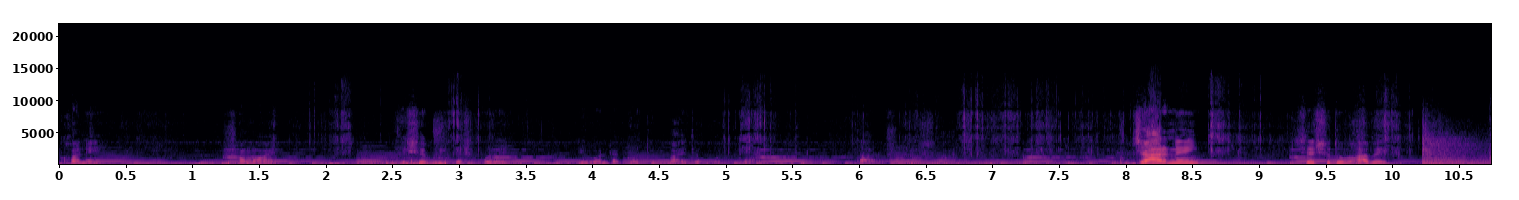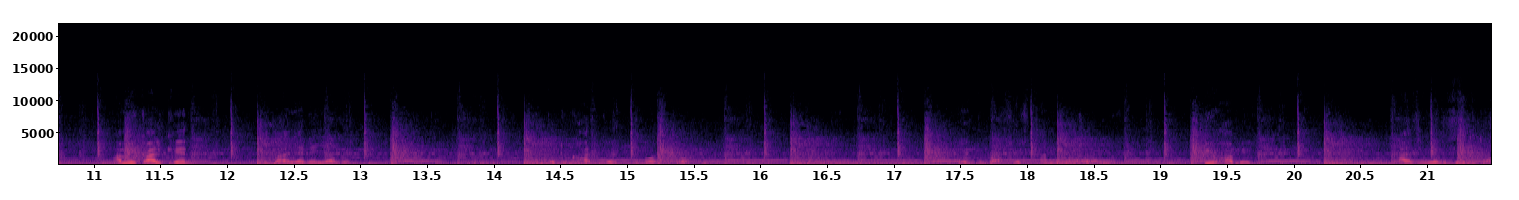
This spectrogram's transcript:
ক্ষণে, সময়, হিসেব নিকেশ করে জীবনটাকে অতিবাহিত করতে হয়, তারও সমস্যা আছে। যার নেই, সে শুধু ভাবে, আমি কালকের বাজারে যাব। একটু খাদ্য একটু বস্ত্র একটু বাসস্থানের জন্য। কীভাবে আজকের দিনটা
